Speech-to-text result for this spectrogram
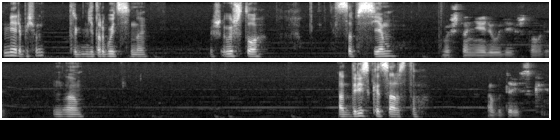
Кемерия, почему тор- не торгуете со мной? Вы, вы что? Совсем? Вы что, не люди, что ли? Да. Адрийское царство. Абдрийское.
